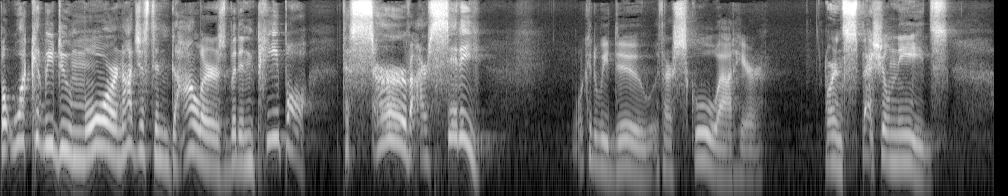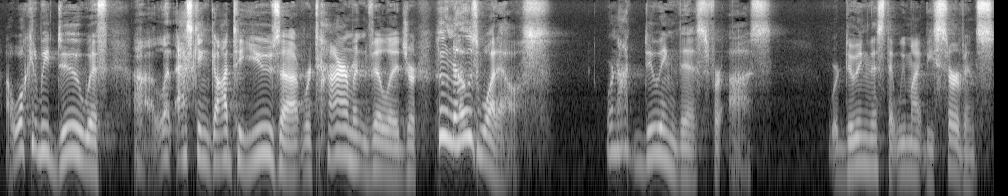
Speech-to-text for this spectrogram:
But what could we do more, not just in dollars, but in people to serve our city? What could we do with our school out here or in special needs? Uh, what could we do with uh, asking God to use a retirement village or who knows what else? We're not doing this for us. We're doing this that we might be servants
